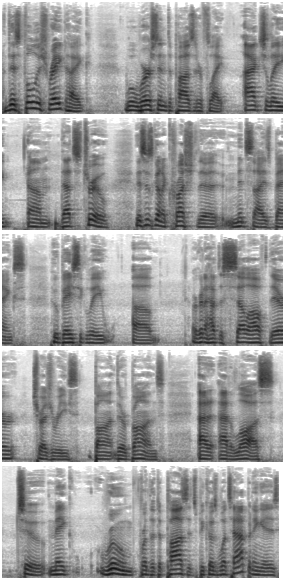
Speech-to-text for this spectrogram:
This foolish rate hike will worsen depositor flight. Actually, um, that's true. This is going to crush the mid sized banks who basically uh, are going to have to sell off their treasuries, bond, their bonds at, at a loss to make room for the deposits. Because what's happening is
